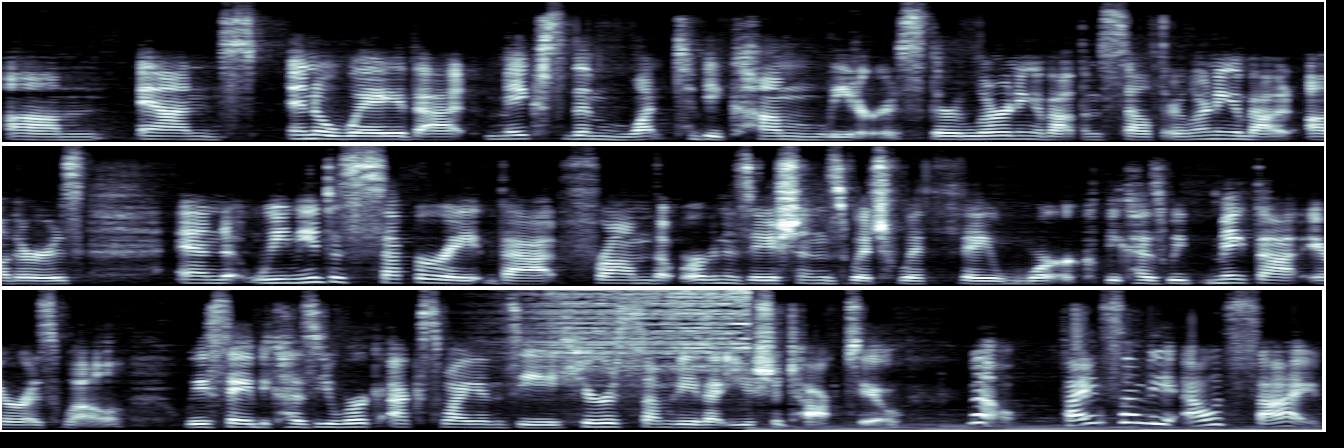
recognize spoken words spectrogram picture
um, and in a way that makes them want to become leaders. They're learning about themselves, they're learning about others. And we need to separate that from the organizations which with they work because we make that error as well. We say because you work X, Y, and Z, here's somebody that you should talk to. No, find somebody outside,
